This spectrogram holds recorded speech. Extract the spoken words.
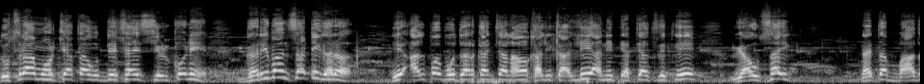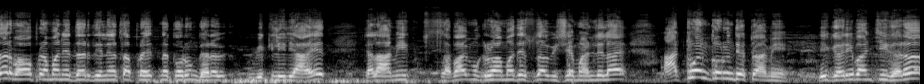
दुसरा मोर्चाचा उद्देश आहे सिडकोने गरिबांसाठी घरं. ही अल्पभूधारकांच्या नावाखाली काढली आणि त्याच्यासाठी व्यावसायिक नाहीतर बाजारभावाप्रमाणे दर देण्याचा प्रयत्न करून घरं विकलेली आहेत. त्याला आम्ही सभागृहामध्ये सुद्धा विषय मांडलेला आहे. आठवण करून देतो आम्ही. ही गरिबांची घरं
